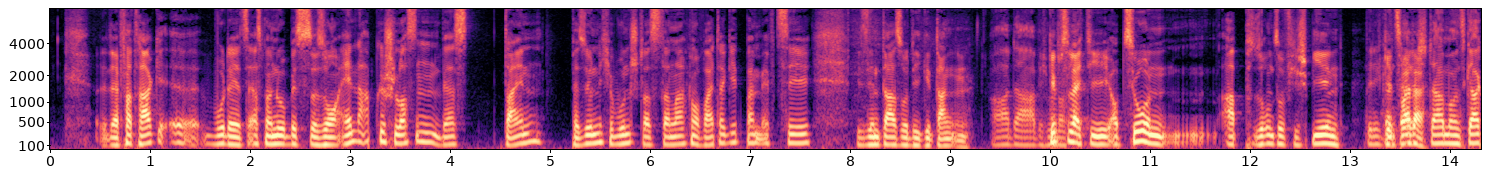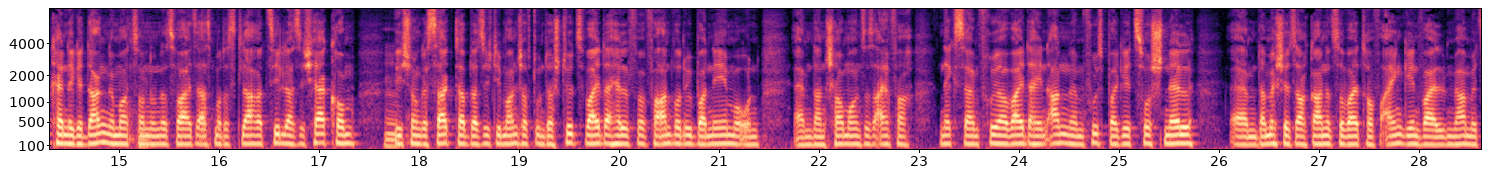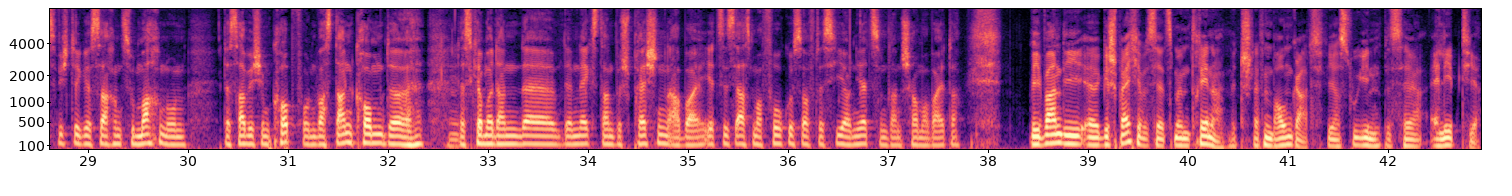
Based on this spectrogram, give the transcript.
Der Vertrag äh, wurde jetzt erstmal nur bis Saisonende abgeschlossen. Wäre es dein persönlicher Wunsch, dass es danach noch weitergeht beim FC? Wie sind da so die Gedanken? Da Gibt es vielleicht die Option, ab so und so viel Spielen bin ich ganz ehrlich, da haben wir uns gar keine Gedanken gemacht, sondern das war jetzt erstmal das klare Ziel, dass ich herkomme, hm. wie ich schon gesagt habe, dass ich die Mannschaft unterstütze, weiterhelfe, Verantwortung übernehme und ähm, dann schauen wir uns das einfach nächstes Jahr im Frühjahr weiterhin an. Im Fußball geht so schnell, ähm, da möchte ich jetzt auch gar nicht so weit drauf eingehen, weil wir haben jetzt wichtige Sachen zu machen und das habe ich im Kopf und was dann kommt, äh, hm. das können wir dann äh, demnächst dann besprechen, aber jetzt ist erstmal Fokus auf das Hier und Jetzt und dann schauen wir weiter. Wie waren die äh, Gespräche bis jetzt mit dem Trainer, mit Steffen Baumgart? Wie hast du ihn bisher erlebt hier?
